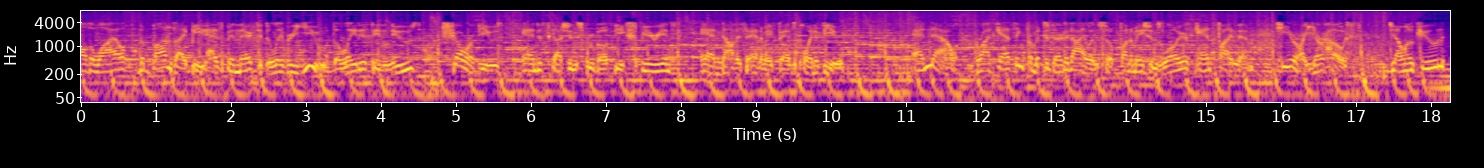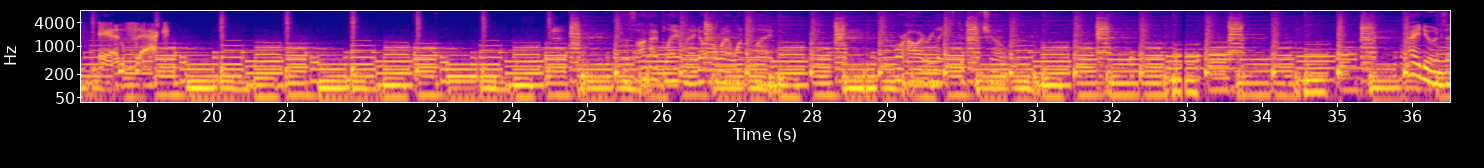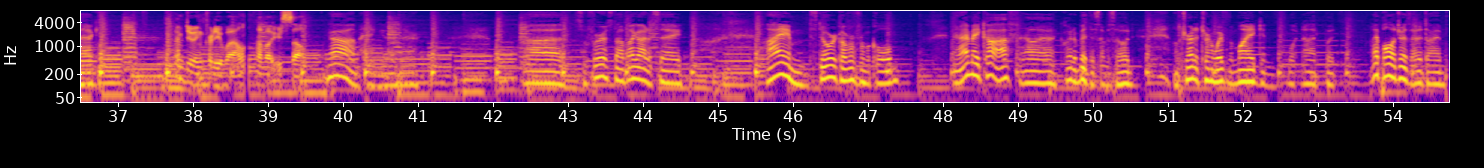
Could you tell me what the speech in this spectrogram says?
All the while, the Bonsai Beat has been there to deliver you the latest in news, show reviews, and discussions from both the experienced and novice anime fans' point of view. And now, broadcasting from a deserted island so Funimation's lawyers can't find them, here are your hosts, Jello Coon and Zach. The song I play when I don't know what I want to play, or how it relates to this show. How you doing, Zach? I'm doing pretty well. How about yourself? Yeah, I'm hanging in there. Uh, so first off, I gotta say, I am still recovering from a cold, and I may cough uh, quite a bit this episode. I'll try to turn away from the mic and whatnot, but I apologize ahead of time.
